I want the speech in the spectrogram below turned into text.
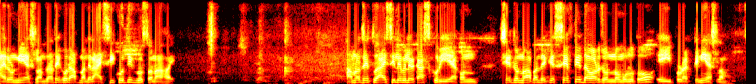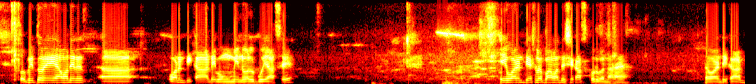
আয়রন নিয়ে আসলাম, যাতে করে আপনাদের আইসি ক্ষতিগ্রস্ত না হয়। আমরা যেহেতু আইসি লেভেলের কাজ করি, এখন সেই জন্য আপনাদেরকে সেফটি দেওয়ার জন্য মূলত এই প্রোডাক্টটি নিয়ে আসলাম। তো ভিতরে আমাদের ওয়ারেন্টি কার্ড এবং ম্যানুয়াল বই আছে। এই ওয়ারেন্টি আসলে বাংলাদেশে কাজ করবে না হ্যাঁ? ওয়ারেন্টি কার্ড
